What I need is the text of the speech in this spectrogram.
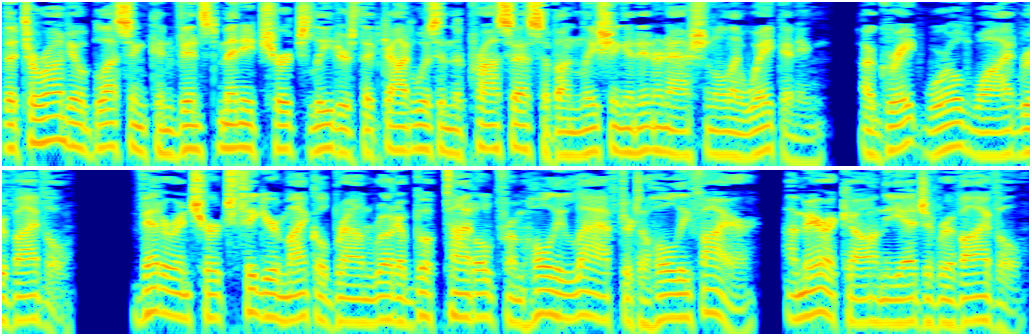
the Toronto Blessing convinced many church leaders that God was in the process of unleashing an international awakening, a great worldwide revival. Veteran church figure Michael Brown wrote a book titled From Holy Laughter to Holy Fire, America on the Edge of Revival.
